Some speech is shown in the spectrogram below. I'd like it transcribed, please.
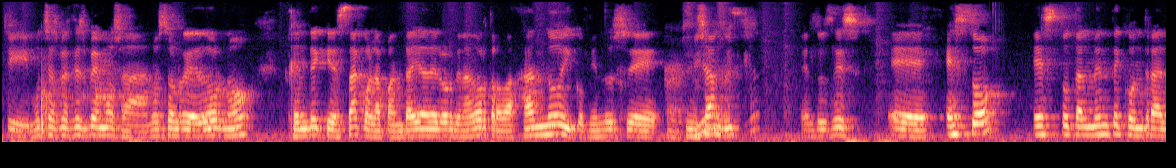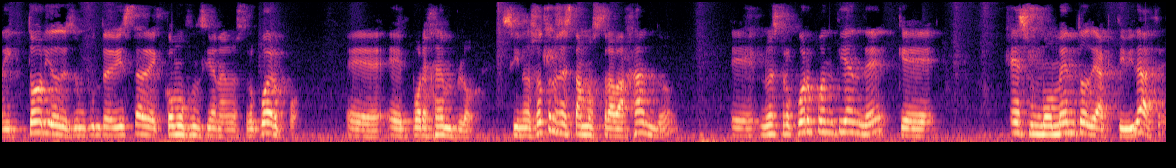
Sí, muchas veces vemos a nuestro alrededor, ¿no? Gente que está con la pantalla del ordenador trabajando y comiéndose un sándwich. Entonces, eh, esto es totalmente contradictorio desde un punto de vista de cómo funciona nuestro cuerpo. Eh, eh, por ejemplo, si nosotros estamos trabajando, nuestro cuerpo entiende que es un momento de actividad,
